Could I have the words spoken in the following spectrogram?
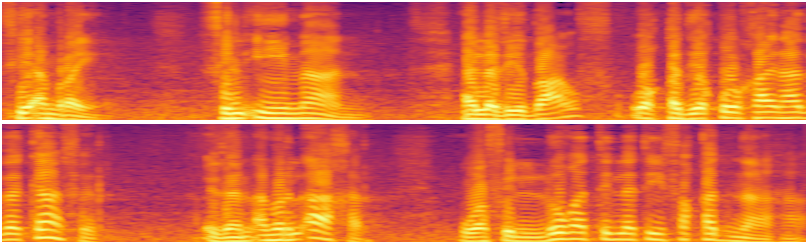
في أمرين. في الإيمان الذي ضعف وقد يقول قائل هذا كافر. إذا الأمر الآخر. وفي اللغة التي فقدناها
